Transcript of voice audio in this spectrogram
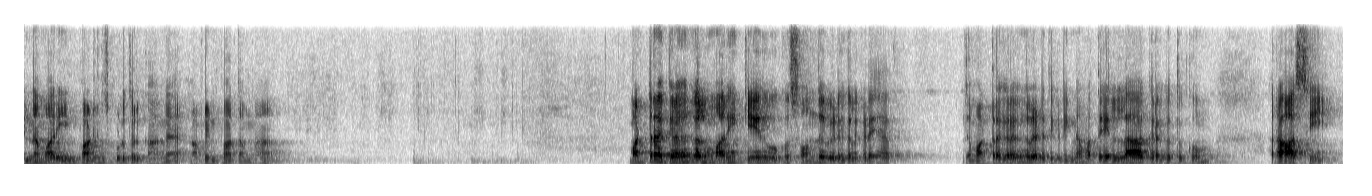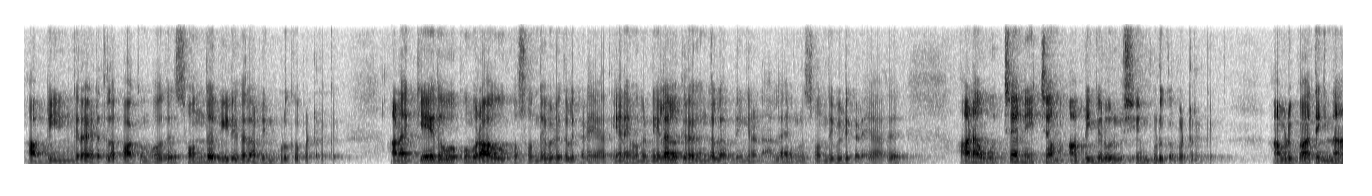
என்ன மாதிரி இம்பார்ட்டன்ஸ் கொடுத்துருக்காங்க அப்படின்னு பார்த்தோம்னா மற்ற கிரகங்கள் மாதிரி கேதுவுக்கு சொந்த வீடுகள் கிடையாது. இந்த மற்ற கிரகங்கள் எடுத்துக்கிட்டிங்கன்னா மற்ற எல்லா கிரகத்துக்கும் ராசி அப்படிங்கிற இடத்துல பார்க்கும்போது சொந்த வீடுகள் அப்படின்னு கொடுக்கப்பட்டிருக்கு. ஆனால் கேதுவுக்கும் ராகுவுக்கும் சொந்த வீடுகள் கிடையாது. ஏன்னா இவங்க நிழல் கிரகங்கள் அப்படிங்கிறனால இவங்களுக்கு சொந்த வீடு கிடையாது. ஆனால் உச்ச நீச்சம் அப்படிங்கிற ஒரு விஷயம் கொடுக்கப்பட்டிருக்கு. அப்படி பார்த்திங்கன்னா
